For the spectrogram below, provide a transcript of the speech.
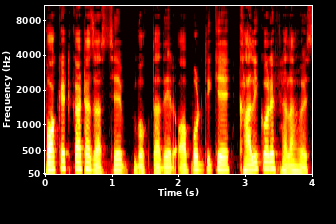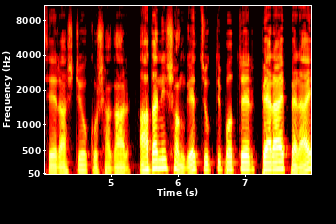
পকেট কাটা যাচ্ছে, ভোক্তাদের অপরদিকে খালি করে ফেলা হয়েছে রাষ্ট্রীয় কোষাগার। আদানির সঙ্গে চুক্তিপত্রের প্যারায় প্যারায়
